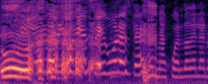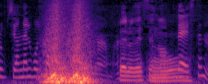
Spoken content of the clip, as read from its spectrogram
uh. Yo lo digo bien segura, este. Me acuerdo de la erupción del volcán. Nada más. Pero de este no. De este no.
